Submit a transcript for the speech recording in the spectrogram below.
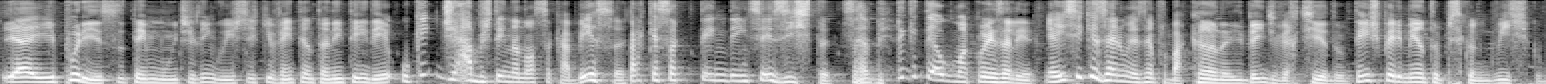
E aí, por isso, tem muitos linguistas que vêm tentando entender o que diabos tem na nossa cabeça para que essa tendência exista, sabe? Tem que ter alguma coisa ali. E aí, se quiserem um exemplo bacana e bem divertido, tem um experimento psicolinguístico.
